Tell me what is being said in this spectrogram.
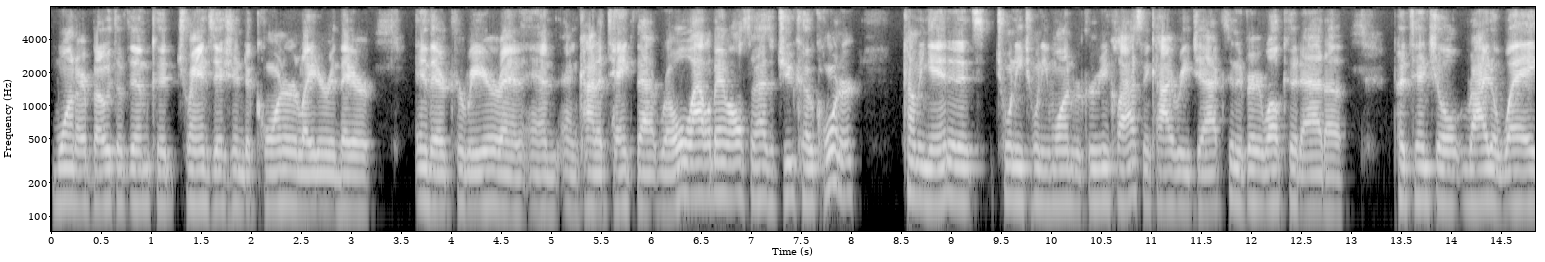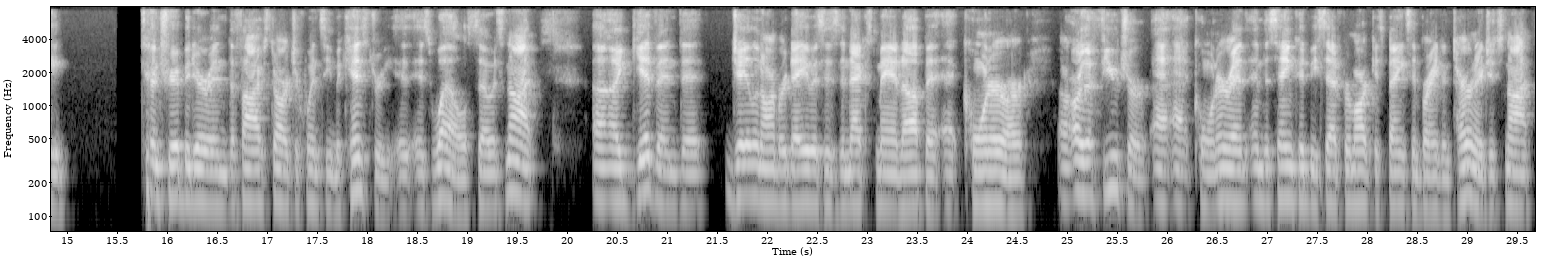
one or both of them could transition to corner later in their in their career and and and kind of take that role. Alabama also has a JUCO corner coming in in its 2021 recruiting class, and Kyrie Jackson, and very well could add a potential right away contributor in the five star JaQuincy McKinstry as well. So it's not a given that Jalen Armour Davis is the next man up at, at corner or or the future at, at, corner, and, and the same could be said for Marcus Banks and Brandon Turnage. It's not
